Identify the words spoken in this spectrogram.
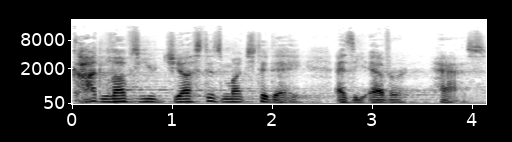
God loves you just as much today as He ever has.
